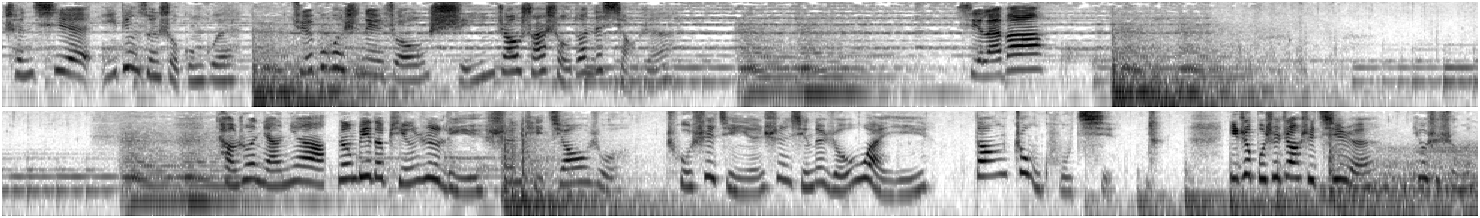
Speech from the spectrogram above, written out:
臣妾一定遵守宫规，绝不会是那种使阴招耍手段的小人。起来吧！倘若娘娘能逼得平日里身体娇弱、处事谨言慎行的柔婉仪当众哭泣，你这不是仗势欺人，又是什么呢？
